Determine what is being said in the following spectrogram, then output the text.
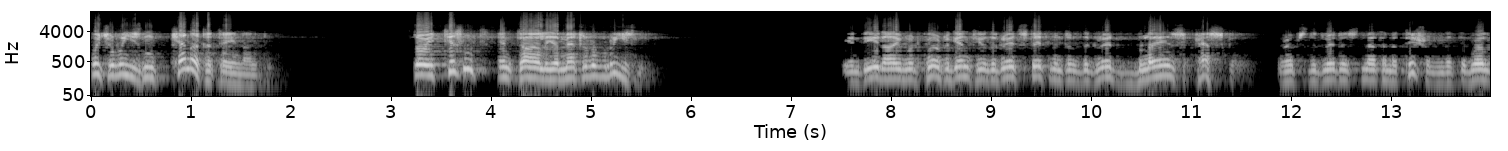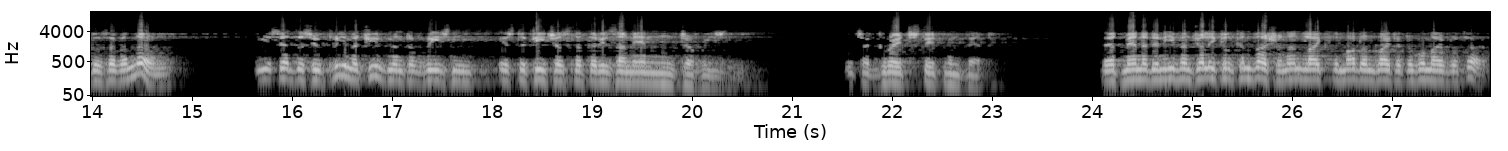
which reason cannot attain unto. So it isn't entirely a matter of reason. Indeed, I would quote again to you the great statement of the great Blaise Pascal, perhaps the greatest mathematician that the world has ever known, he said the supreme achievement of reason is to teach us that there is an end to reason. It's a great statement, that. That man had an evangelical conversion, unlike the modern writer to whom I've referred,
